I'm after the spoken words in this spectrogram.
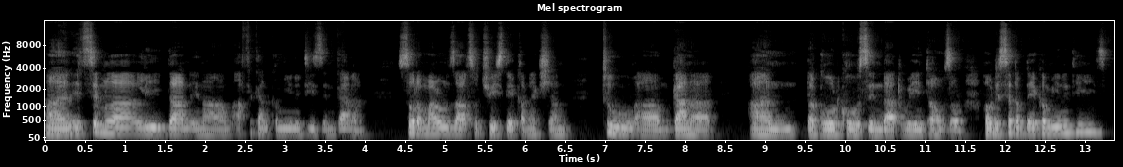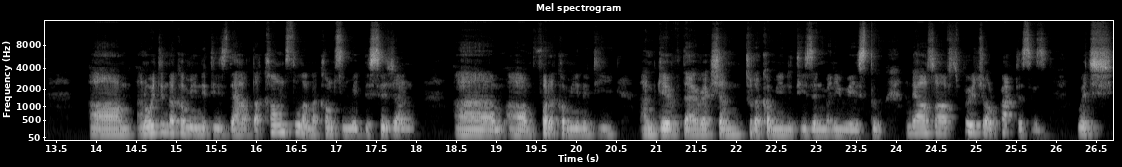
And it's similarly done in um, African communities in Ghana. So the Maroons also trace their connection to um, Ghana and the Gold Coast in that way in terms of how they set up their communities. Um, and within the communities, they have the council, and the council make decision um, um, for the community and give direction to the communities in many ways too. And they also have spiritual practices, which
